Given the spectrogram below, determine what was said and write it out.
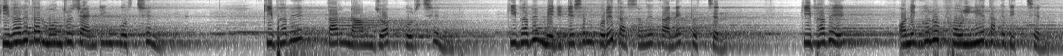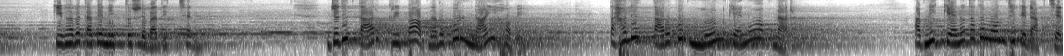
কীভাবে তার মন্ত্র চ্যান্টিং করছেন? কীভাবে তার নাম জপ করছেন? কীভাবে মেডিটেশন করে তার সঙ্গে কানেক্ট হচ্ছেন? কীভাবে অনেকগুলো ফুল নিয়ে তাকে দিচ্ছেন? কীভাবে তাকে নিত্য সেবা দিচ্ছেন? যদি তার কৃপা আপনার উপর নাই হবে, তাহলে তার উপর মন কেন আপনার? আপনি কেন তাকে মন থেকে ডাকছেন?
